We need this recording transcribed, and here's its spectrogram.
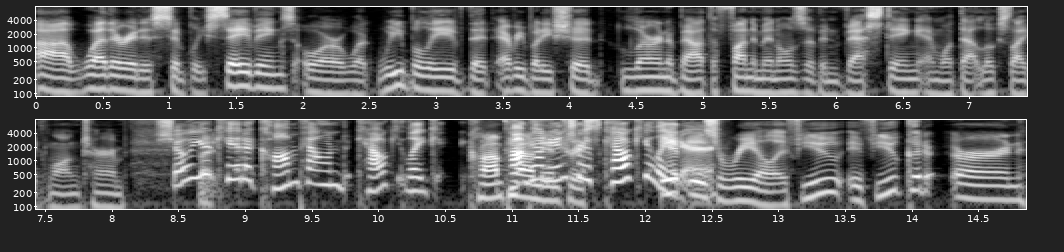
uh, whether it is simply savings or what we believe that everybody should learn about the fundamentals of investing and what that looks like long term. Show your But- kid a compound calc like Compound, compound interest calculator. It is real. If you if you could earn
